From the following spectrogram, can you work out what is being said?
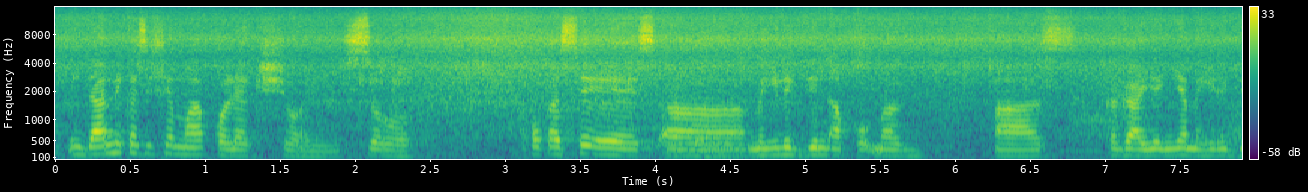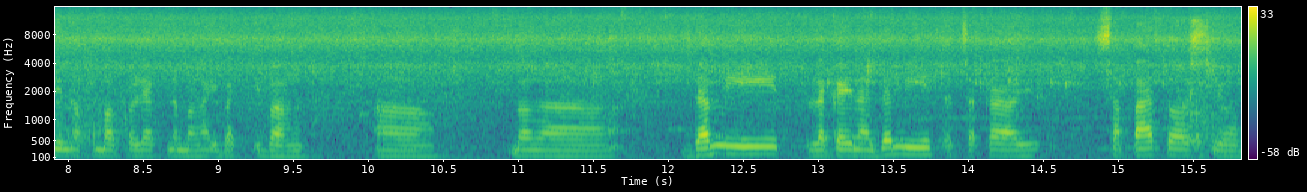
ang dami kasi siya mga collection. So, ako kasi is, ah, mahilig din ako mag, s- kagaya niya, mahilig din ako mag-collect ng mga iba't ibang ah, mga damit, lagay ng damit, at saka sapatos, yun.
